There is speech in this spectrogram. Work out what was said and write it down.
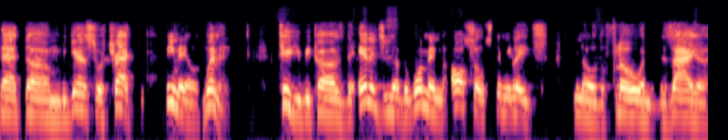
that um, begins to attract females, women to you because the energy of the woman also stimulates, you know, the flow and the desire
